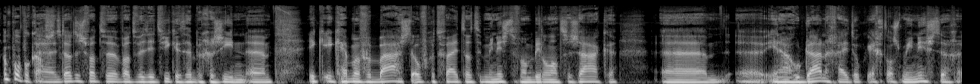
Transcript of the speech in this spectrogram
Een poppenkast? Uh, dat is wat we, wat we dit weekend hebben gezien. Uh, ik, ik heb me verbaasd over het feit dat de minister van Binnenlandse Zaken... in haar hoedanigheid ook echt als minister...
